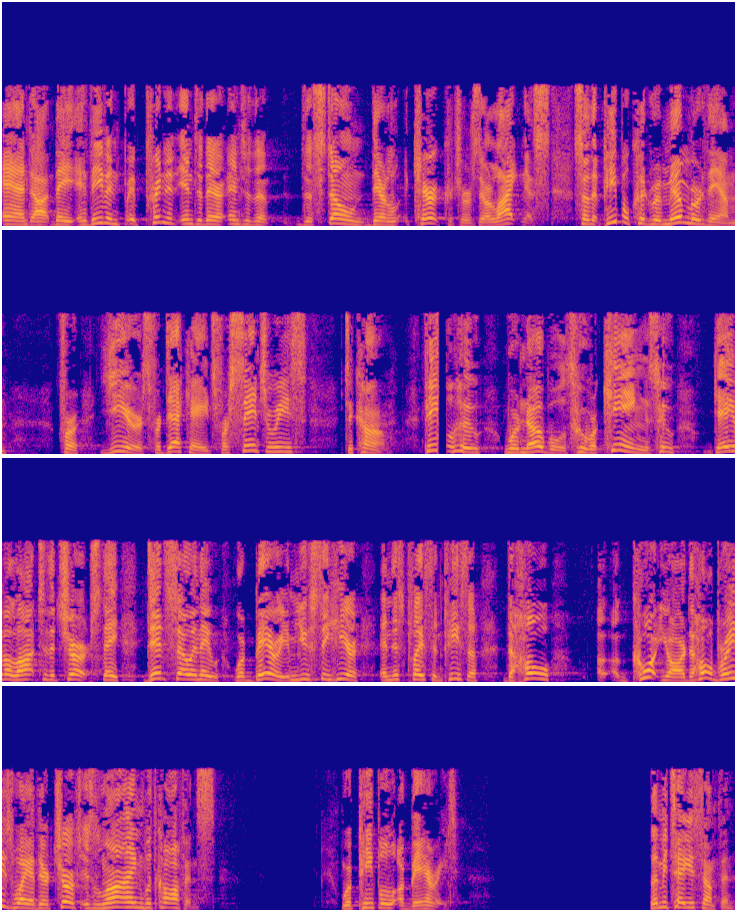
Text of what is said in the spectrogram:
and uh, they have even printed into their into the the stone their caricatures, their likeness, so that people could remember them for years, for decades, for centuries to come. People who were nobles, who were kings, who gave a lot to the church. They did so and they were buried. Mean, you see here in this place in Pisa, the whole uh, uh courtyard, the whole breezeway of their church is lined with coffins where people are buried. Let me tell you something.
